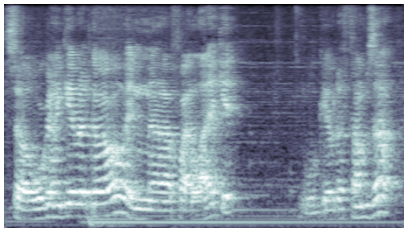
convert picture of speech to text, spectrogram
So we're going to give it a go, and uh, if I like it, we'll give it a thumbs up.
